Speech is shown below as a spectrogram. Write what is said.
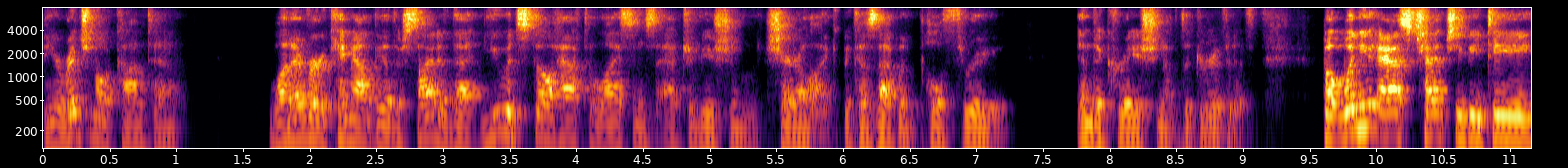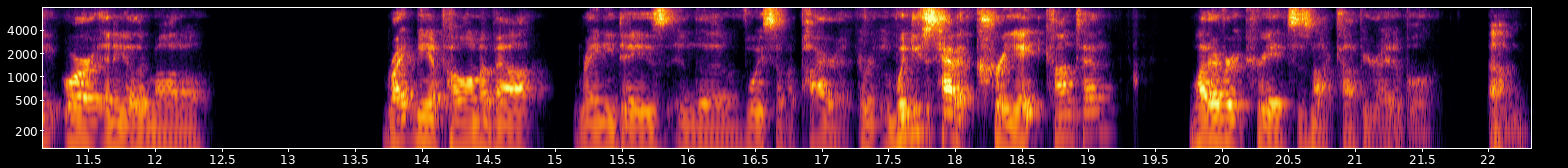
the original content, whatever came out the other side of that, you would still have to license attribution share alike because that would pull through in the creation of the derivative. But when you ask ChatGPT or any other model, write me a poem about rainy days in the voice of a pirate, or when you just have it create content, whatever it creates is not copyrightable. Um,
